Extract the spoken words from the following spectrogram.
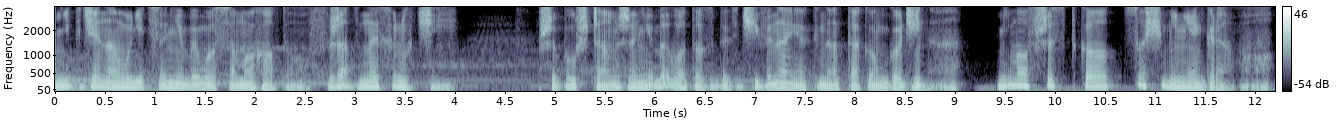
Nigdzie na ulicy nie było samochodów, żadnych ludzi. Przypuszczam, że nie było to zbyt dziwne jak na taką godzinę. Mimo wszystko coś mi nie grało.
